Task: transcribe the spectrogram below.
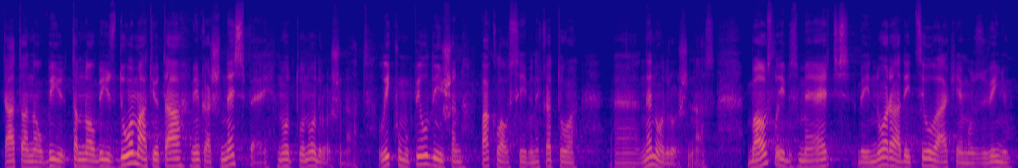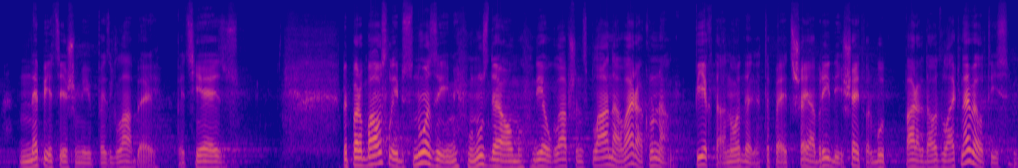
Tā, tā nav biju, tam nav bijusi domāta, jo tā vienkārši nespēja to nodrošināt. Likumu pildīšana, paklausība nekad to e, nenodrošinās. Bauslības mērķis bija norādīt cilvēkiem uz viņu nepieciešamību pēc glābēja, pēc Jēzus. Bet par bauslības nozīmi un uzdevumu Dieva glābšanas plānā vairāk runām piektā nodaļa. Tāpēc šajā brīdī šeit varbūt pārāk daudz laika neveltīsim.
